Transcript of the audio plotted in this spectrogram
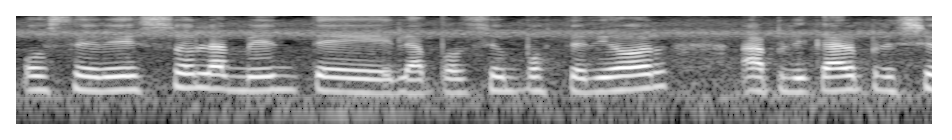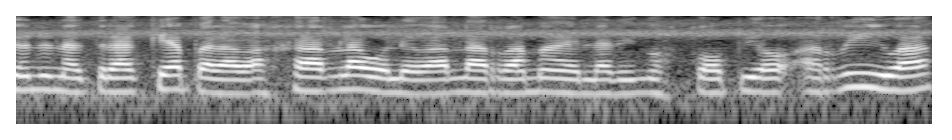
o se ve solamente la porción posterior, aplicar presión en la tráquea para bajarla o elevar la rama del laringoscopio arriba,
